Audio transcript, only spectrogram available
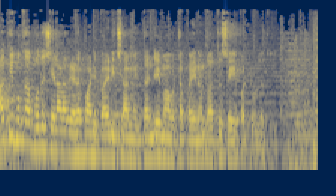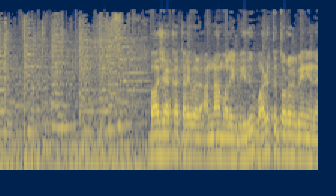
அதிமுக பொதுச் செயலாளர் எடப்பாடி பழனிசாமியின் தஞ்சை மாவட்ட பயணம் ரத்து செய்யப்பட்டுள்ளது. பாஜக தலைவர் அண்ணாமலை மீது வழக்கு தொடர்வேன் என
